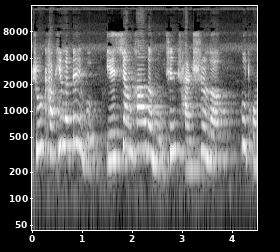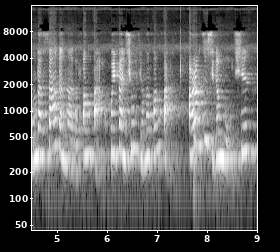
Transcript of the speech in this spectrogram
主 Kapila Dev 也向他的母亲阐释了不同的 sadhana 的方法，规范修行的方法， 好让自己的母亲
